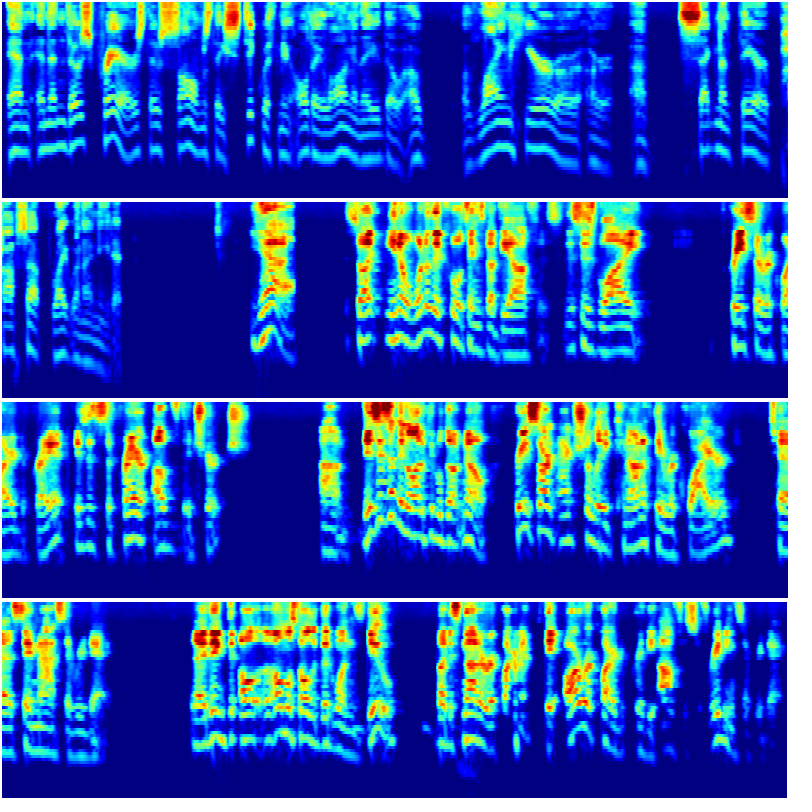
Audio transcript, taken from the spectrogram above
And and then those prayers, those psalms, they stick with me all day long, and they though a, a line here or, or a segment there pops up right when I need it. Yeah. So I, you know, one of the cool things about the office, this is why priests are required to pray it, is it's the prayer of the church. Um, this is something a lot of people don't know. Priests aren't actually canonically required to say mass every day. And I think all, almost all the good ones do, but it's not a requirement. They are required to pray the office of readings every day.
